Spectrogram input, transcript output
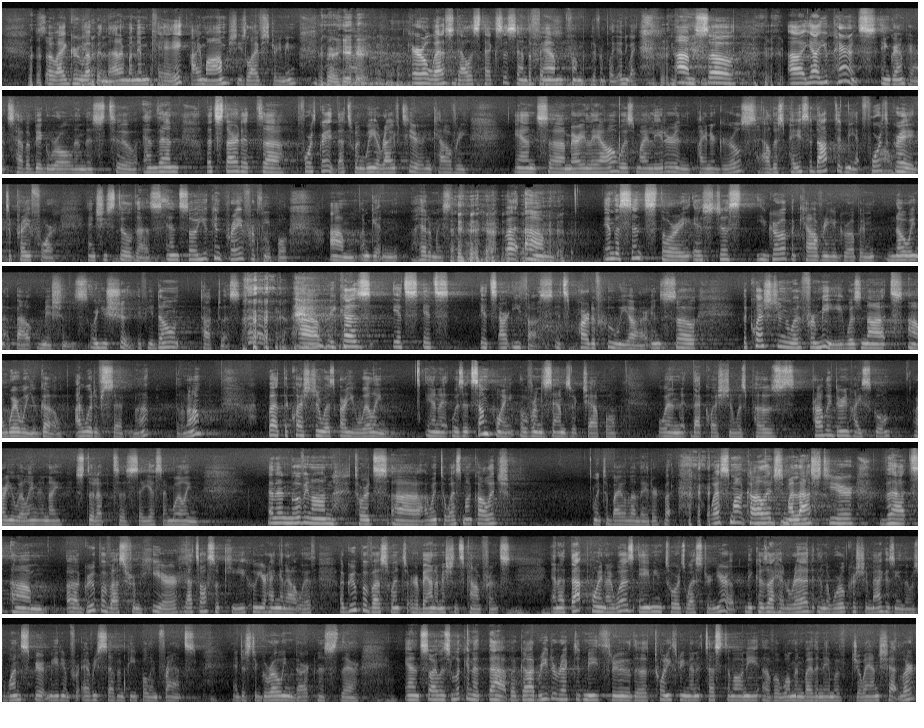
so I grew up in that. I'm an MK. Hi, mom. She's live streaming. Um, Carol West, Dallas, Texas, and the fam from different places. Anyway, um, so uh, yeah, you parents and grandparents have a big role in this too. And then let's start at uh, fourth grade. That's when we arrived here in Calvary. And uh, Mary Leal was my leader in Pioneer Girls. Aldous Pace adopted me at fourth wow. grade to pray for and she still does. And so you can pray for people. Um, I'm getting ahead of myself. but um, in the sent story, it's just you grow up at Calvary, you grow up in knowing about missions, or you should. If you don't, talk to us. uh, because it's, it's, it's our ethos, it's part of who we are. And so the question was, for me was not, um, where will you go? I would have said, no, don't know. But the question was, are you willing? And it was at some point over in the Samswick Chapel when that question was posed, probably during high school, are you willing? And I stood up to say, yes, I'm willing. And then moving on towards, uh, I went to Westmont College, went to Biola later, but Westmont College, my last year, that um, a group of us from here, that's also key, who you're hanging out with, a group of us went to Urbana Missions Conference. Mm-hmm. And at that point, I was aiming towards Western Europe because I had read in the World Christian Magazine there was one spirit medium for every seven people in France, mm-hmm. and just a growing darkness there. Mm-hmm. And so I was looking at that, but God redirected me through the 23 minute testimony of a woman by the name of Joanne Shetler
